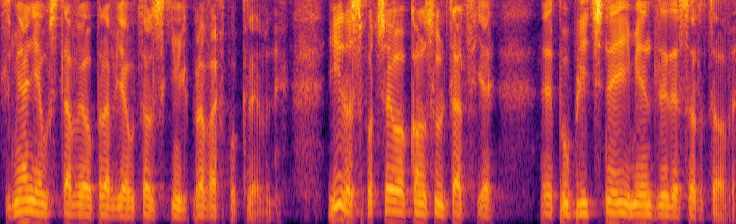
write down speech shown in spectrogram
zmianie ustawy o prawie autorskim i prawach pokrewnych i rozpoczęło konsultacje e, publiczne i międzyresortowe.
